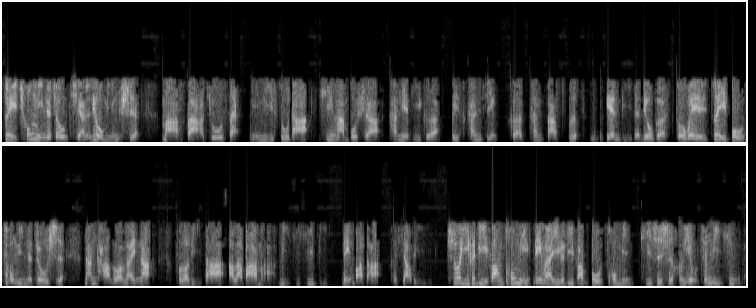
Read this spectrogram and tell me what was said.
最聪明的州前六名是马萨诸塞、明尼苏达、新罕布什尔、康涅狄格、威斯康星和堪萨斯。垫底的六个所谓最不聪明的州是南卡罗来纳、佛罗里达、阿拉巴马、密西西比、内华达和夏威夷。说一个地方聪明，另外一个地方不聪明，其实是很有争议性的。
